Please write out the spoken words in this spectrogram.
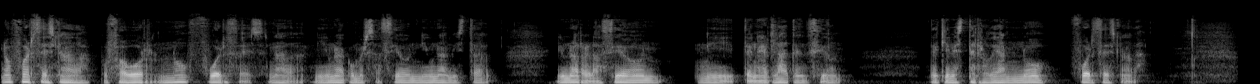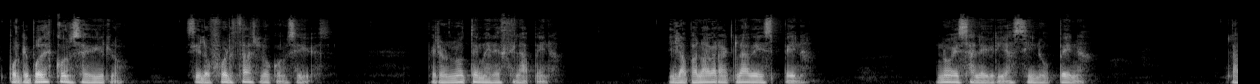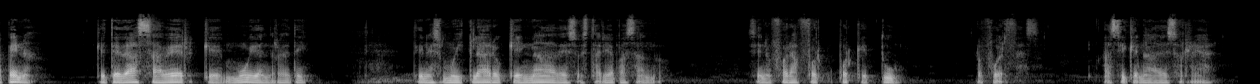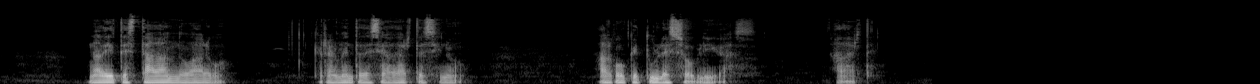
No fuerces nada, por favor, no fuerces nada, ni una conversación, ni una amistad, ni una relación, ni tener la atención de quienes te rodean, no fuerces nada. Porque puedes conseguirlo. Si lo fuerzas, lo consigues. Pero no te merece la pena. Y la palabra clave es pena. No es alegría, sino pena. La pena que te da saber que muy dentro de ti tienes muy claro que nada de eso estaría pasando si no fuera porque tú lo fuerzas. Así que nada de eso es real. Nadie te está dando algo que realmente desea darte, sino algo que tú les obligas a darte.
